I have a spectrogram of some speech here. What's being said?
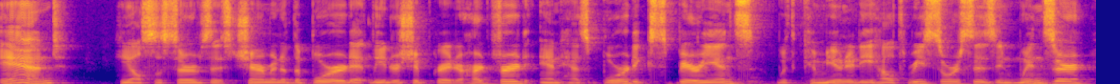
And he also serves as chairman of the board at Leadership Greater Hartford and has board experience with community health resources in Windsor,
